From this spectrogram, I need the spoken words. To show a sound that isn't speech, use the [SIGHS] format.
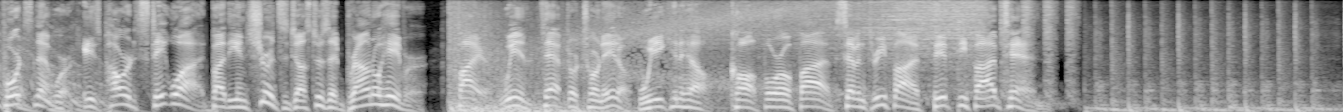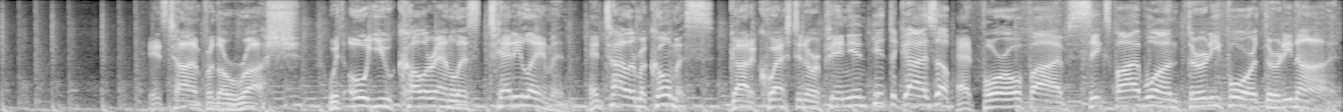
Sports Network is powered statewide by the insurance adjusters at Brown O'Haver. Fire, wind, theft, or tornado, we can help. Call 405 735 5510. It's time for The Rush with OU color analyst Teddy Lehman and Tyler McComas. Got a question or opinion? Hit the guys up at 405 651 3439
